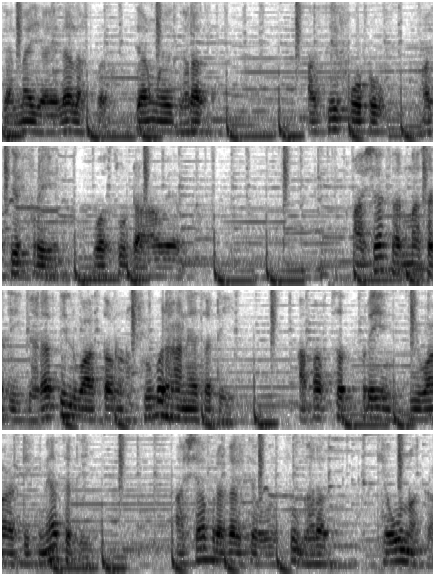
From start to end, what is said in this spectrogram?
त्यांना यायला लागतात. त्यामुळे घरात असे फोटो असे फ्रेम वस्तू टाळाव्यात. अशा कारणासाठी घरातील वातावरण शुभ राहण्यासाठी आपापसात प्रेम जिवाळा टिकण्यासाठी अशा प्रकारच्या वस्तू घरात ठेवू नका.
